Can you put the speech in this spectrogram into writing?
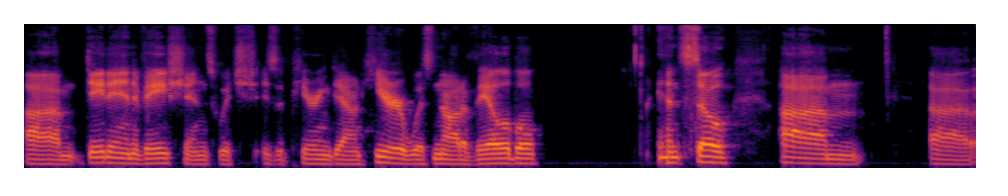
um, Data Innovations, which is appearing down here, was not available. And so um, uh,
